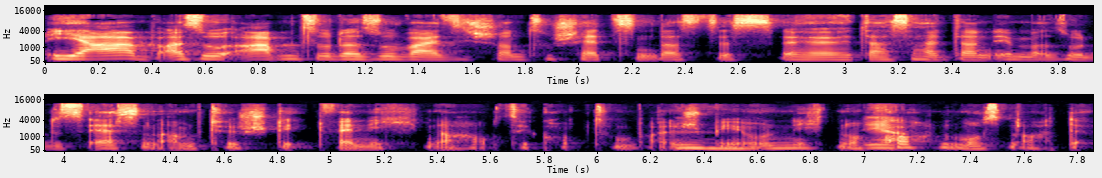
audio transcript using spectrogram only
ja, also abends oder so weiß ich schon zu schätzen, dass das, äh, dass halt dann immer so das Essen am Tisch steht, wenn ich nach Hause komme zum Beispiel Mhm. und nicht noch Ja. kochen muss nach der,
